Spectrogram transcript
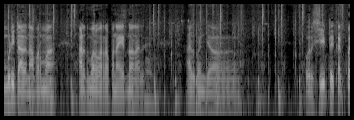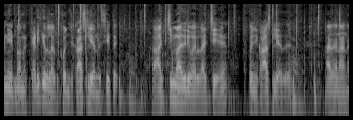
முடிட்டேன் அதை நான் அப்புறமா அடுத்த முறை வர்றப்ப நான் எட்டுன்னு வரேன் அது அது கொஞ்சம் ஒரு ஷீட்டு கட் பண்ணி எட்டுன்னு வரணும் கிடைக்கிறதுல அது கொஞ்சம் காஸ்ட்லி அந்த ஷீட்டு அச்சு மாதிரி வருது அச்சு. கொஞ்சம் காஸ்ட்லி அது. அதை நான்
